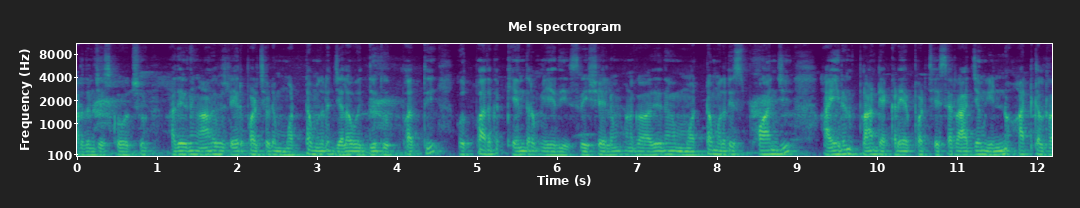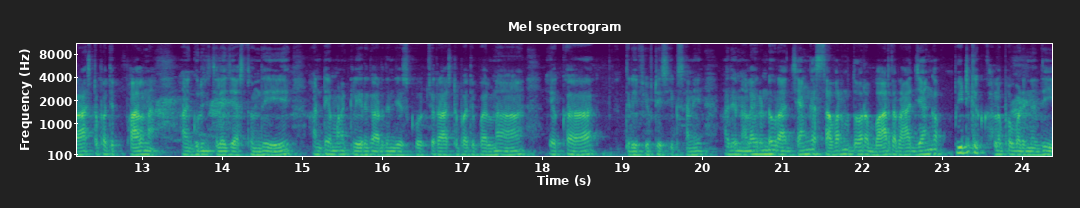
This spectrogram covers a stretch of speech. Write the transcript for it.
అర్థం చేసుకోవచ్చు. అదేవిధంగా ఆంధ్రప్రదేశ్లో ఏర్పాటు చేయడం మొట్టమొదటి జల విద్యుత్ ఉత్పత్తి ఉత్పాదక కేంద్రం ఏది? శ్రీశైలం. మనకు అదేవిధంగా మొట్టమొదటి స్పాంజ్ ఐరన్ ప్లాంట్ ఎక్కడ ఏర్పాటు చేశారు? రాజ్యం ఎన్నో ఆర్టికల్ రాష్ట్రపతి పాలన గురించి తెలియజేస్తుంది. అంటే మనం క్లియర్గా అర్థం చేసుకోవచ్చు. రాష్ట్రపతి పాలన యొక్క త్రీ ఫిఫ్టీ సిక్స్ అని అదే నలభై రెండవ రాజ్యాంగ సవరణ ద్వారా భారత రాజ్యాంగ పీఠిక కలపబడినది.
